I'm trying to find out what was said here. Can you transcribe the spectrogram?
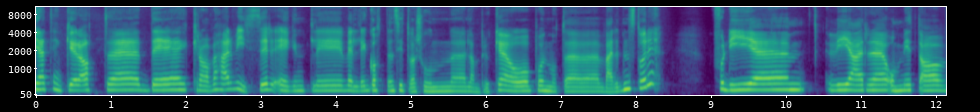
Jeg tenker at eh, det kravet her viser egentlig veldig godt den situasjonen eh, landbruket og på en måte verden står i. Fordi eh, vi er omgitt av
